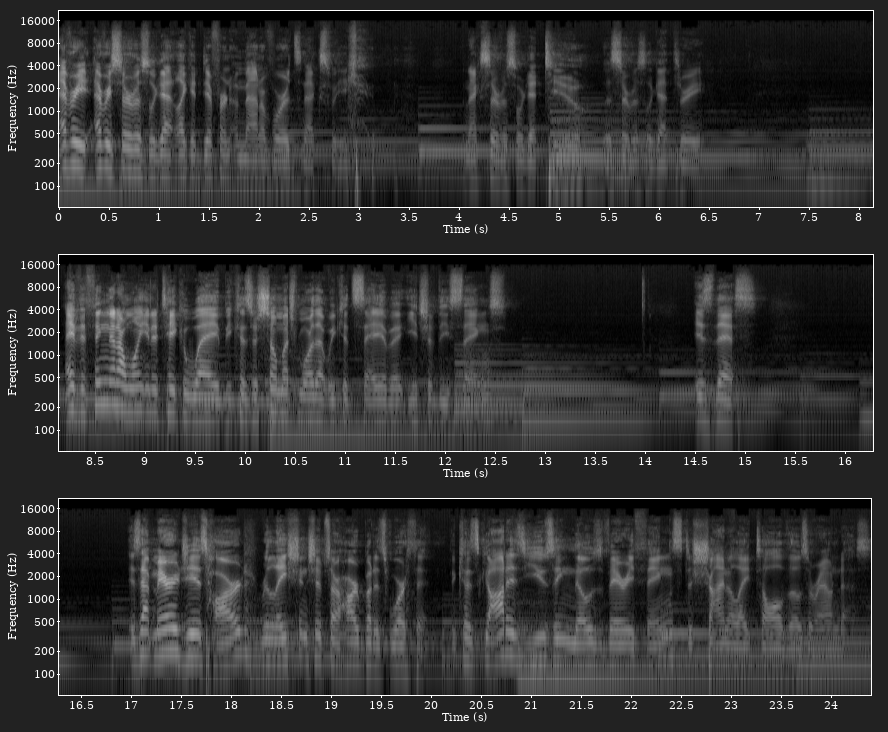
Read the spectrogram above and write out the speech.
Every, every service will get like a different amount of words next week. the next service will get two, this service will get three. Hey, the thing that I want you to take away, because there's so much more that we could say about each of these things, is this is that marriage is hard, relationships are hard, but it's worth it because God is using those very things to shine a light to all of those around us.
